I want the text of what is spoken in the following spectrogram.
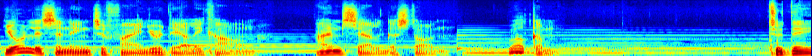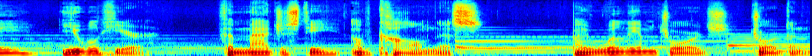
You're listening to Find Your Daily Calm. I'm Sel Gaston. Welcome. Today, you will hear The Majesty of Calmness by William George Jordan.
